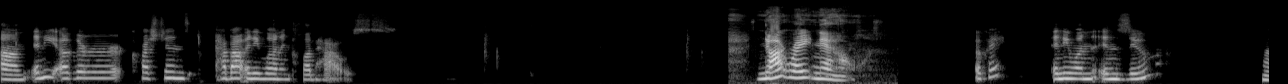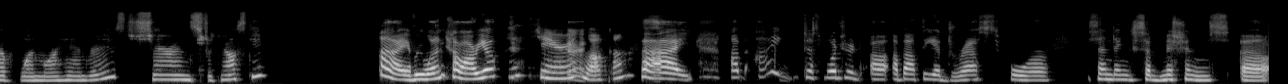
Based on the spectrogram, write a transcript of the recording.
Um, any other questions? How about anyone in Clubhouse? Not right now. Okay. Anyone in Zoom? Have one more hand raised. Sharon Strakowski. Hi, everyone. How are you? Sharon, welcome. Hi. Um, I just wondered uh, about the address for sending submissions uh,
